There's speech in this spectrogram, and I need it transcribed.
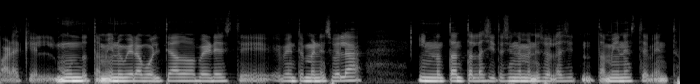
para que el mundo también hubiera volteado a ver este evento en Venezuela y no tanto la situación de Venezuela, sino también este evento.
